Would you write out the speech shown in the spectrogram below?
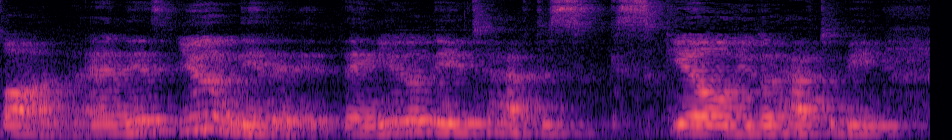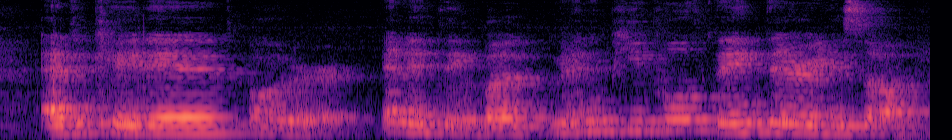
fun, and you don't need anything. You don't need to have to skill. You don't have to be educated or anything. But many people think there is a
